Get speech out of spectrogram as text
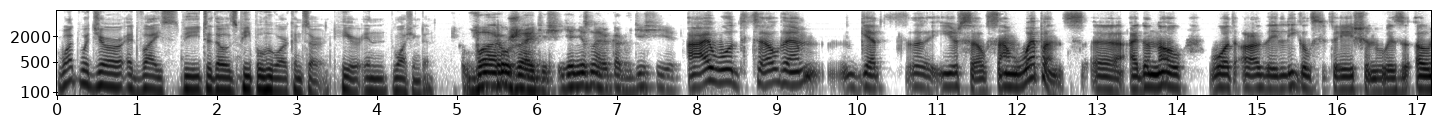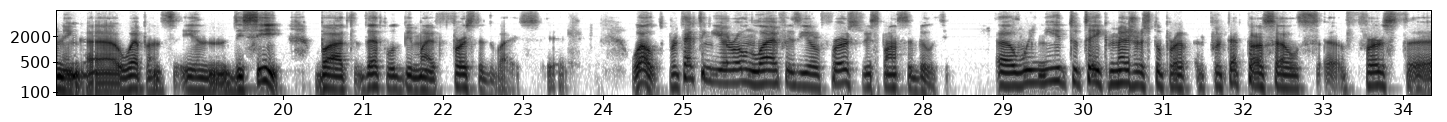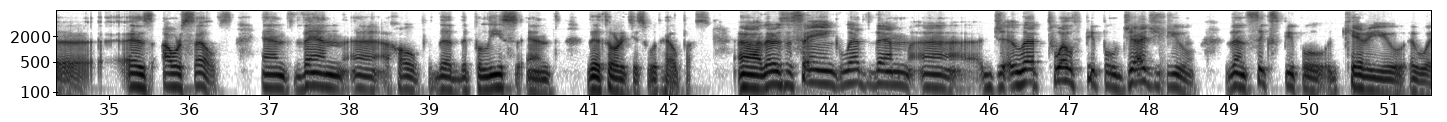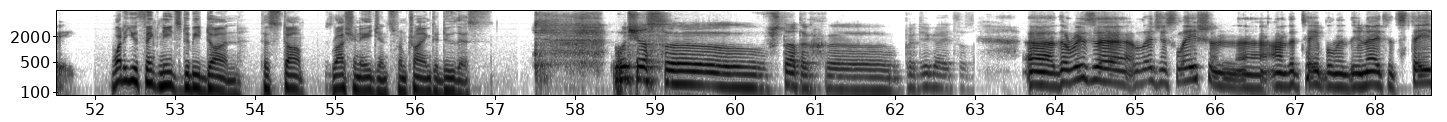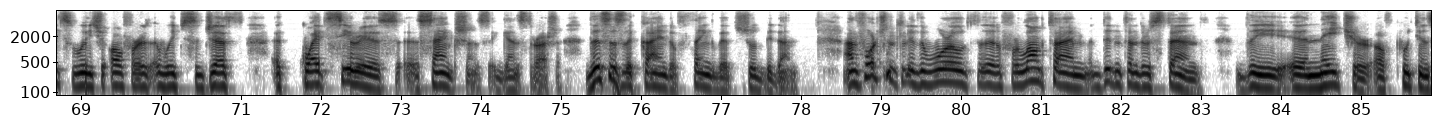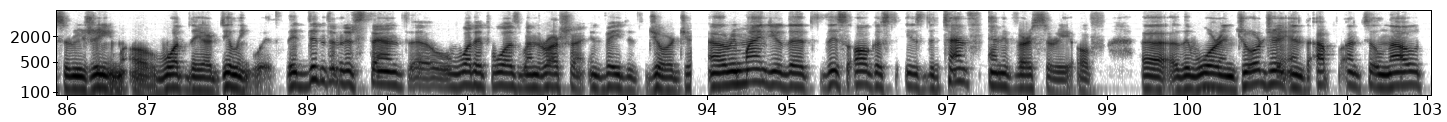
What would your advice be to those people who are concerned here in Washington? Вооружайтесь. Я не знаю, как в DC. I would tell them get uh, yourself some weapons. Uh, I don't know what are the legal situation with owning uh, weapons in DC, but that would be my first advice. Well, protecting your own life is your first responsibility. Uh, we need to take measures to pro- protect ourselves uh, first uh, as ourselves, and then uh, hope that the police and the authorities would help us. Uh, there is a saying: "Let them, uh, ju- let twelve people judge you, then six people carry you away." What do you think needs to be done to stop Russian agents from trying to do this? Вот сейчас э, в Штатах э, продвигается. Uh, there is a legislation uh, on the table in the United States which offers, which suggests quite serious uh, sanctions against Russia. This is the kind of thing that should be done. Unfortunately, the world uh, for a long time didn't understand the uh, nature of Putin's regime, of what they are dealing with. They didn't understand uh, what it was when Russia invaded Georgia. I'll remind you that this August is the 10th anniversary of uh, the war in Georgia, and up until now,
